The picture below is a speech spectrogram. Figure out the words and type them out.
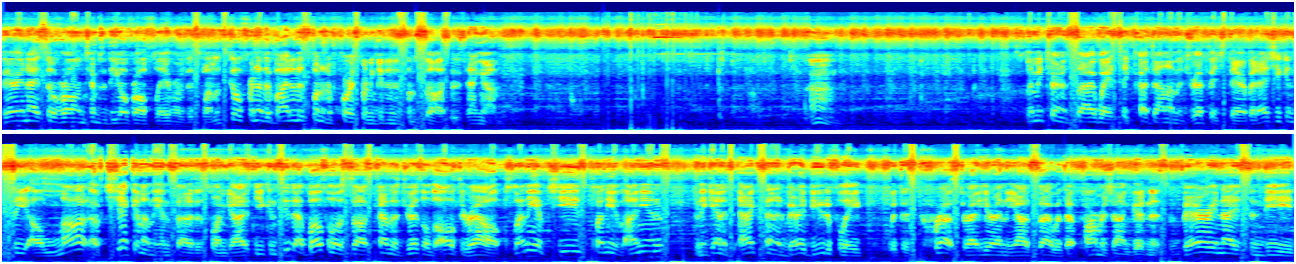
Very nice overall in terms of the overall flavor of this one. Let's go for another bite on this one, and of course, we're gonna get into some sauces. Hang on. Mm. Let me turn it sideways to cut down on the drippage there. But as you can see, a lot of chicken on the inside of this one, guys. And you can see that buffalo sauce kind of drizzled all throughout. Plenty of cheese, plenty of onions. And again, it's accented very beautifully with this crust right here on the outside with that Parmesan goodness. Very nice indeed.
